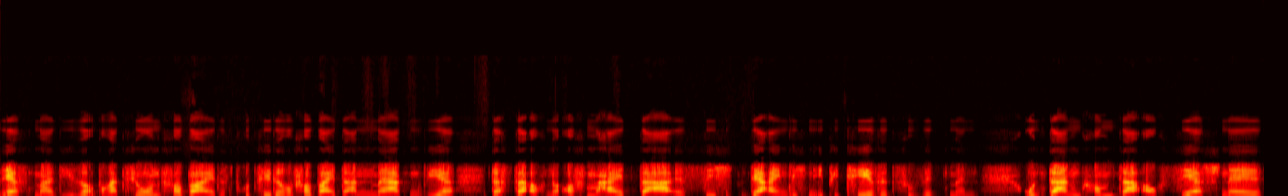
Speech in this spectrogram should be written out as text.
erstmal diese Operation vorbei, das Prozedere vorbei, dann merken wir, dass da auch eine Offenheit da ist, sich der eigentlichen Epithese zu widmen. Und dann kommt da auch sehr schnell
